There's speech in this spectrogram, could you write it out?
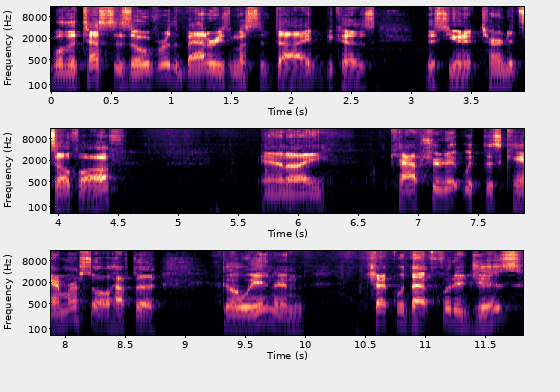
Well, the test is over. The batteries must have died because this unit turned itself off. And I captured it with this camera, so I'll have to go in and check what that footage is.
